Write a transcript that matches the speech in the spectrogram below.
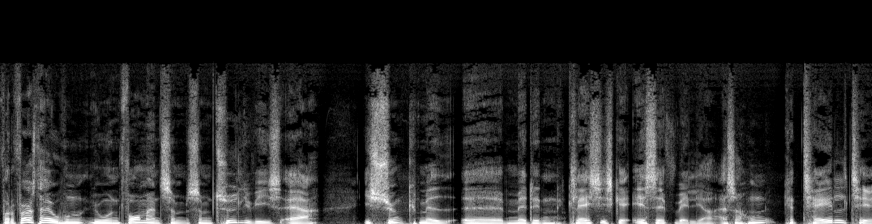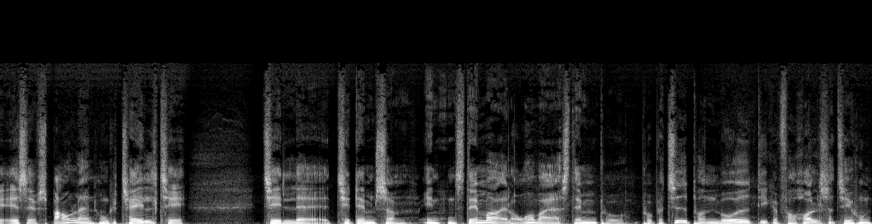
for det første er jo hun jo en formand, som, som tydeligvis er i synk med, øh, med den klassiske SF-vælger. Altså hun kan tale til SF's bagland, hun kan tale til til, øh, til dem, som enten stemmer eller overvejer at stemme på, på partiet på en måde, de kan forholde sig til. Hun,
